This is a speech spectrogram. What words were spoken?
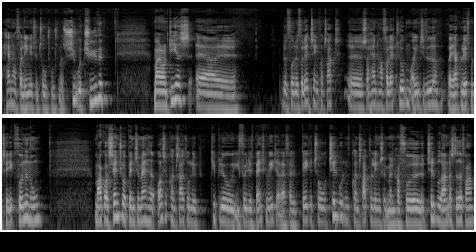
Han har forlænget til 2027. Myron Diaz er øh, blevet fundet for let til en kontrakt, øh, så han har forladt klubben, og indtil videre, hvad jeg kunne læse mig til, ikke fundet nogen. Marco Asensio og Benzema havde også kontraktudløb. De blev ifølge spanske medier i hvert fald begge to tilbudt en kontraktforlængelse, men har fået tilbud andre steder fra,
